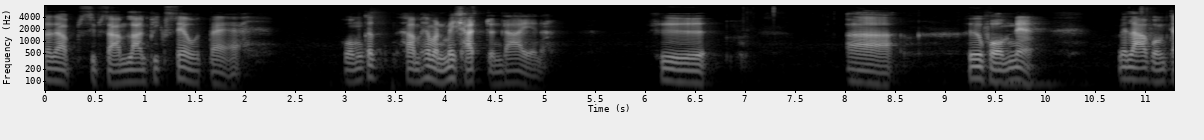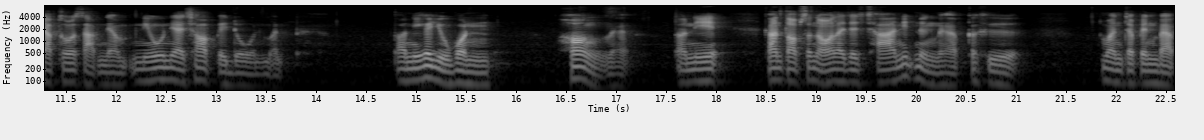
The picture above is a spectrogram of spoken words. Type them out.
ระดับ 13 ล้านพิกเซล แต่ผมก็ทำให้มันไม่ชัดจนได้นะ คืออ่าคือผมเนี่ย เวลาผมจับโทรศัพท์เนี่ยนิ้วเนี่ยชอบไปโดนมัน ตอนนี้ก็อยู่บนห้องนะฮะ ตอนนี้การตอบสนองอะไรจะช้านิดหนึ่งนะครับ ก็คือมันจะเป็นแบบ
